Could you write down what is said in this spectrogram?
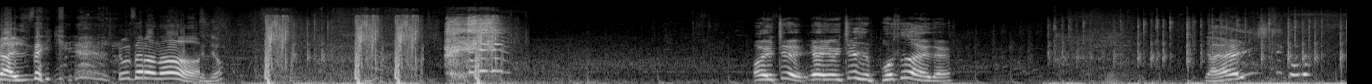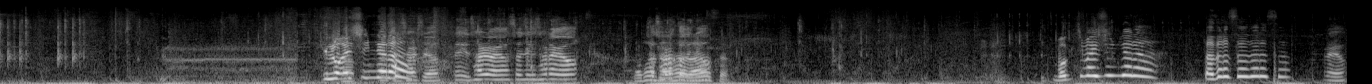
야, 이 새끼 또 살아나! 근데요? 아 이제 야 여기 쟤에서 벗어나야 돼. 야야 이 새끼야. 일로 와, 씹냐라! 살았어요. 선생님 살아요. 선생님 살아요. 나 살았거든요. 살았어. 먹지 마, 씹냐라! 나 살았어, 나 살았어. 살아요.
